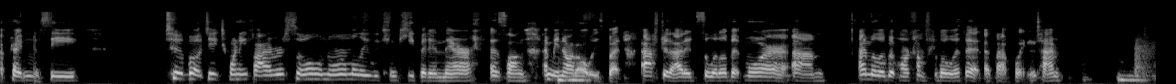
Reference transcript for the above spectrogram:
a pregnancy to about day 25 or so, normally we can keep it in there as long, I mean, not mm-hmm. always, but after that, it's a little bit more, um, I'm a little bit more comfortable with it at that point in time. Mm-hmm.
